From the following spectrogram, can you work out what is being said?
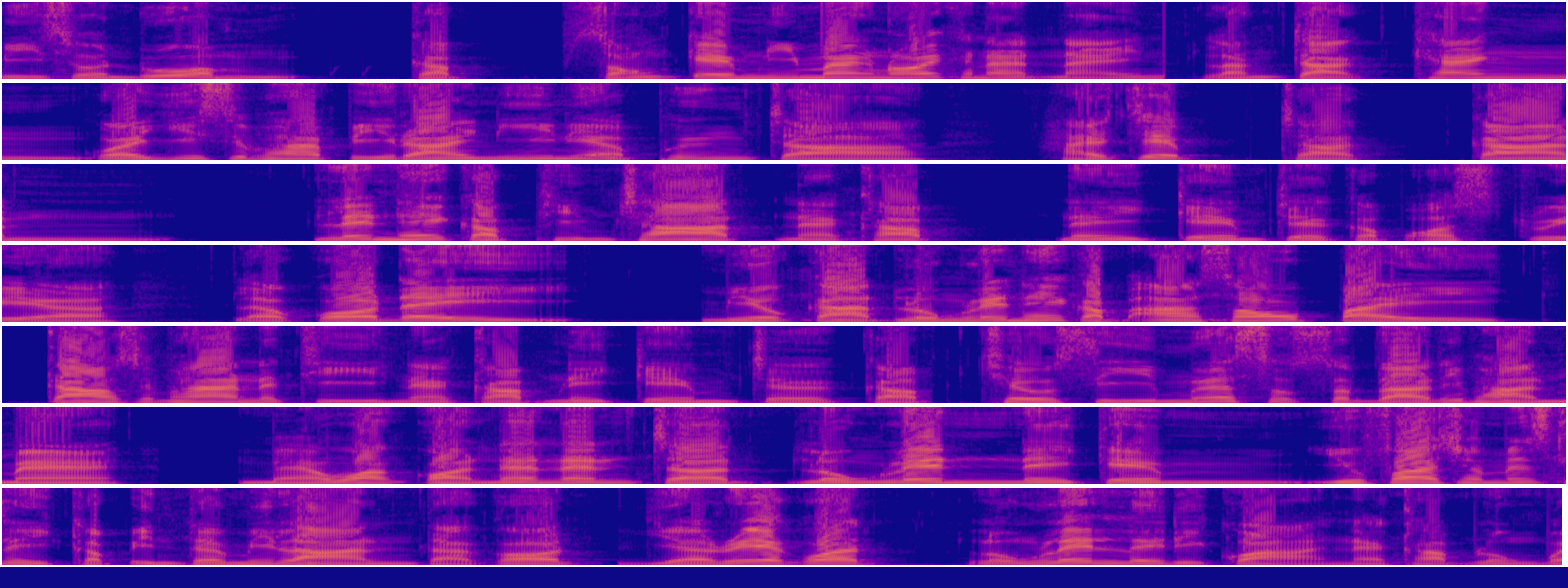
มีส่วนร่วมกับ 2 เกมนี้มากน้อยขนาดไหน หลังจากแข่งวัย 25 ปีรายนี้เนี่ยเพิ่งจะหายเจ็บจากการเล่นให้กับทีมชาตินะครับ ในเกมเจอกับออสเตรีย แล้วก็ได้มีโอกาสลงเล่นให้กับอาร์เซนอลไป 95 นาทีนะครับ ในเกมเจอกับเชลซีเมื่อสุดสัปดาห์ที่ผ่านมา แม้ว่าก่อนหน้านั้นจะลงเล่นในเกมยูฟาแชมเปี้ยนส์ลีกกับอินเตอร์มิลานแต่ก็อย่าเรียกว่าลงเล่นเลยดีกว่านะครับ ลงไป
